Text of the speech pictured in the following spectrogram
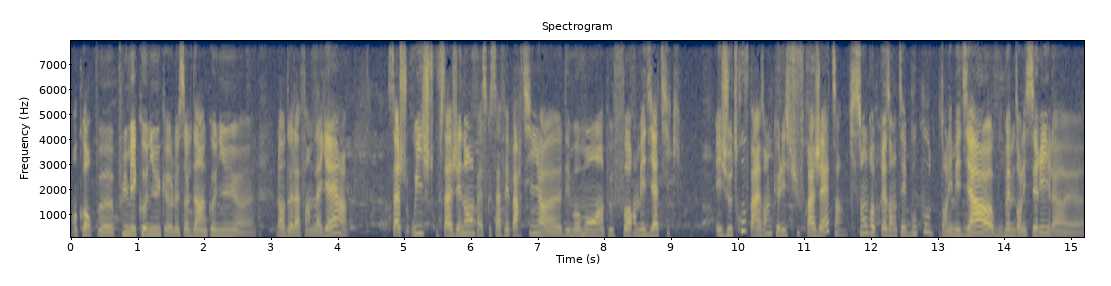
encore plus méconnue que le soldat inconnu lors de la fin de la guerre. Ça, oui, je trouve ça gênant parce que ça fait partie des moments un peu forts médiatiques. Et je trouve par exemple que les suffragettes, qui sont représentées beaucoup dans les médias ou même dans les séries, la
